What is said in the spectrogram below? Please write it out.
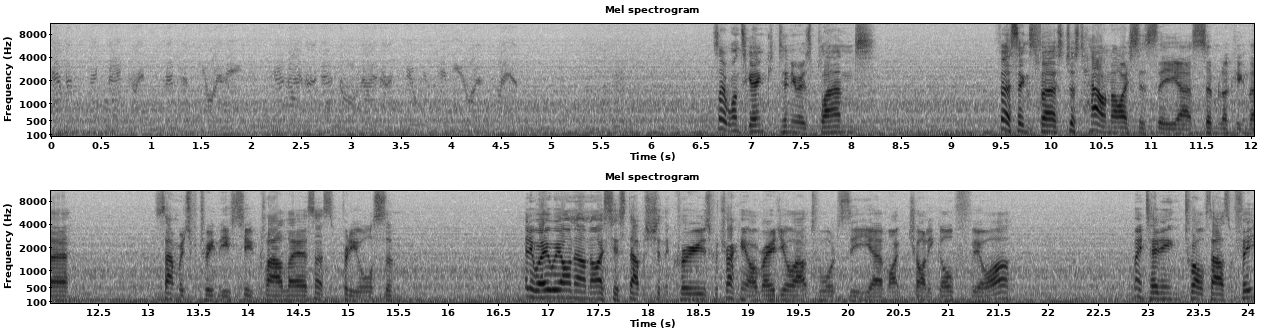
Everett Six Anchorage Center QNH, two niner decimal niner to continue as planned. So once again, continue as planned. First things first, just how nice is the uh, sim looking there? Sandwiched between these two cloud layers, that's pretty awesome. Anyway, we are now nicely established in the cruise. We're tracking our radial out towards the uh, Mike Charlie Golf VOR. Maintaining 12,000 feet.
